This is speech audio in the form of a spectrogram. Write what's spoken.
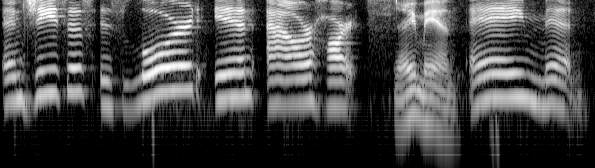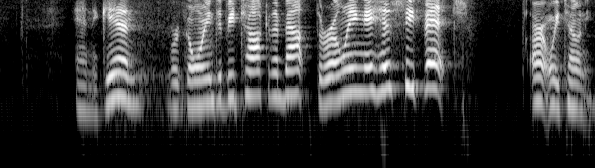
And Jesus is Lord in our hearts. Amen. Amen. And again, we're going to be talking about throwing a hissy fit, aren't we, Tony?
